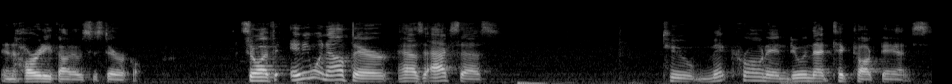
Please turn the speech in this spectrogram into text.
and Hardy thought it was hysterical. So if anyone out there has access to Mick Cronin doing that TikTok dance,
